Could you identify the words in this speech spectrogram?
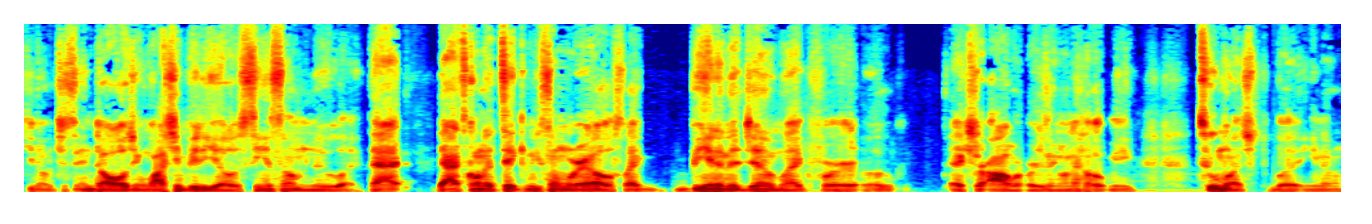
you know, just indulging, watching videos, seeing something new like that. That's gonna take me somewhere else. Like being in the gym, like for uh, extra hours, isn't gonna help me too much. But you know,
